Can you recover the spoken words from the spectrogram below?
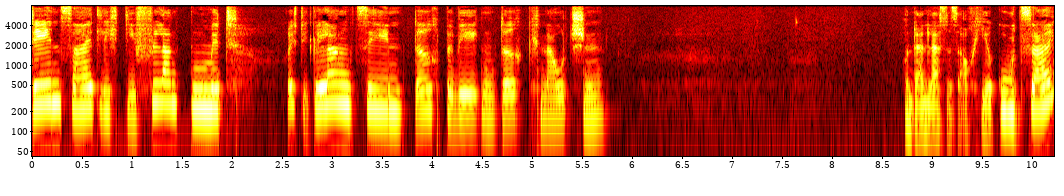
dehn seitlich die Flanken mit Richtig lang ziehen, durchbewegen, durchknautschen. Und dann lass es auch hier gut sein.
